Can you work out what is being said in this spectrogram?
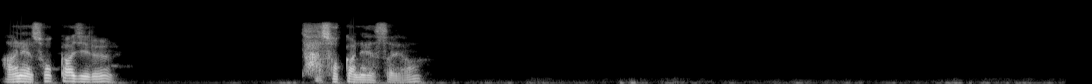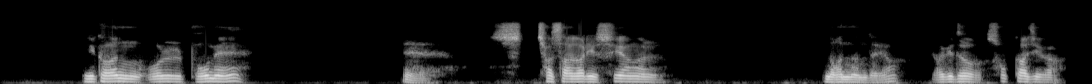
안에 속가지를 다 솎아냈어요. 이건 올 봄에 예, 수- 철사거리 수영을 넣었는데요. 여기도 속가지가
